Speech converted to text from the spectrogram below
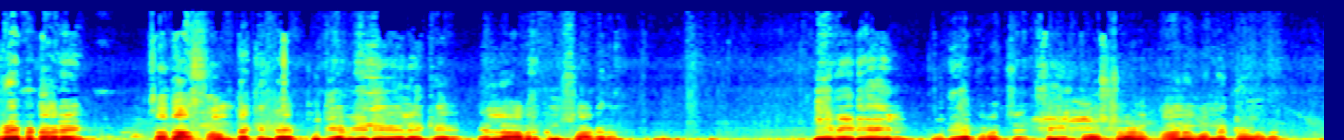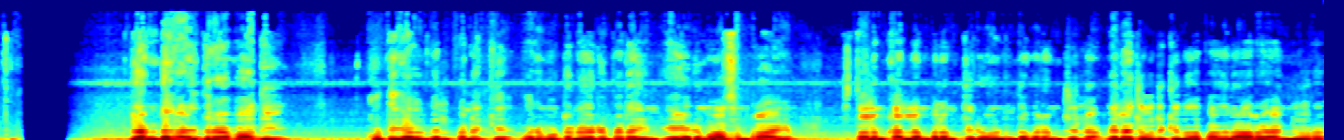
പ്രിയപ്പെട്ടവരെ സദാ ഫാം ടെക്കിന്റെ പുതിയ വീഡിയോയിലേക്ക് എല്ലാവർക്കും സ്വാഗതം. ഈ വീഡിയോയിൽ പുതിയ കുറച്ച് സെയിൽ പോസ്റ്റുകൾ ആണ് വന്നിട്ടുള്ളത്. രണ്ട് ഹൈദരാബാദി കുട്ടികൾ വിൽപ്പനയ്ക്ക് ഒരു മുട്ടനൊരു പിടയും ഏഴു മാസം പ്രായം സ്ഥലം കല്ലമ്പലം തിരുവനന്തപുരം ജില്ല. വില ചോദിക്കുന്നത് പതിനാറ് അഞ്ഞൂറ്.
